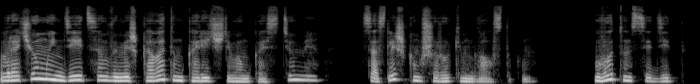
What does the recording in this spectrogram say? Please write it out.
Врачом-индейцем в мешковатом коричневом костюме со слишком широким галстуком. Вот он сидит,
